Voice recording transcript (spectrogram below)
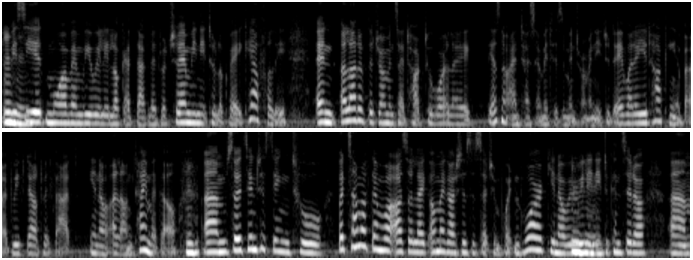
We Mhm. see it more when we really look at that literature and we need to look very carefully. And a lot of the Germans I talked to were like, there's no anti Semitism in Germany today. What are you talking about? We've dealt with that, you know, a long time ago. Mhm. Um, so it's interesting to, but some of them were also like, oh my gosh, this is such important work. You know, we really Mhm. need to consider um,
